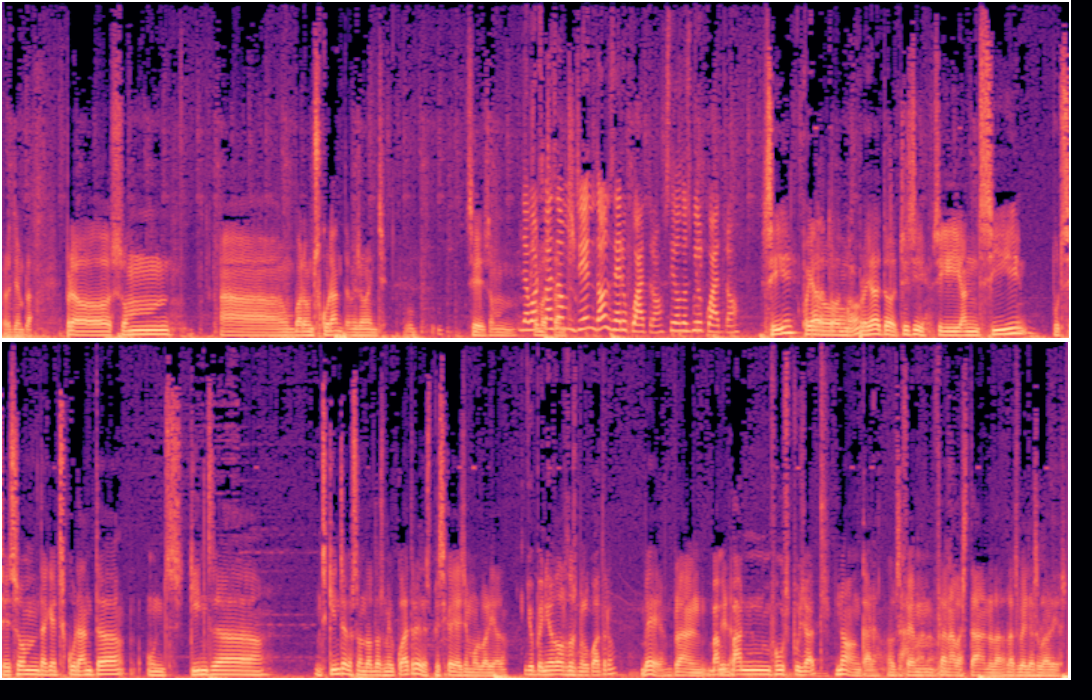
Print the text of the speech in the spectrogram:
per exemple. Però som a bueno, uns 40, més o menys. Sí, som, Llavors som vas bastants. amb gent del 04, o sigui, del 2004. Sí, Però hi ha de tot, no? Però hi ha de tot, sí, sí. O sigui, en si, potser som d'aquests 40, uns 15... Uns 15 que són del 2004 i després sí que hi ha gent molt variada. I opinió dels 2004? Bé, en plan... Van, mira, van fums pujats? No, encara. Els Ah, fem bueno. frenar bastant la, les velles glòries.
